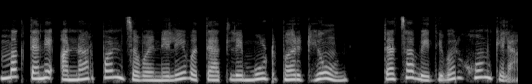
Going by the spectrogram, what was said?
मग त्याने अन्नार्पण जवळ नेले व त्यातले मूठभर घेऊन त्याचा वेदीवर होम केला.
